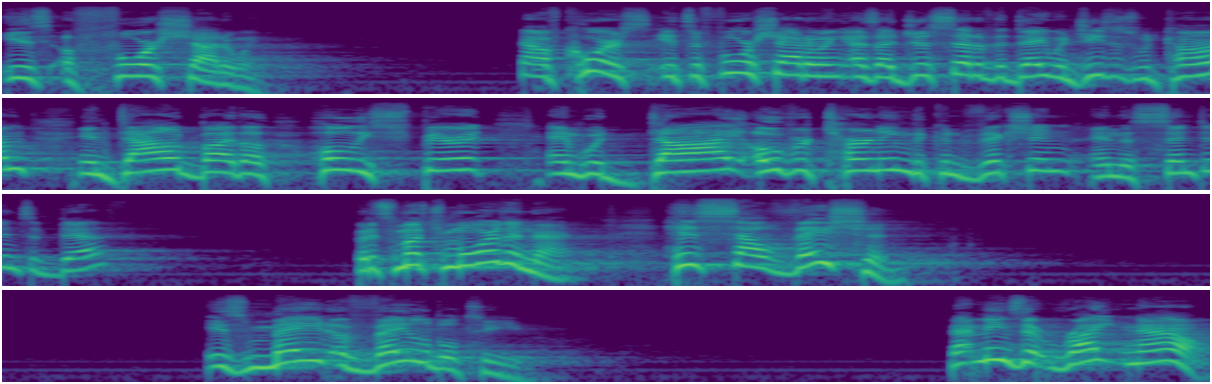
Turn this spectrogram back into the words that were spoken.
is a foreshadowing. Now, of course, it's a foreshadowing, as I just said, of the day when Jesus would come, endowed by the Holy Spirit, and would die, overturning the conviction and the sentence of death. But it's much more than that. His salvation is made available to you. That means that right now,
